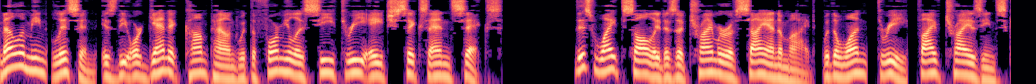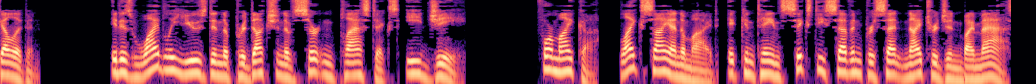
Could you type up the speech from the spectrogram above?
Melamine listen is the organic compound with the formula C3H6N6. This white solid is a trimer of cyanamide, with a 1,3,5-triazine skeleton. It is widely used in the production of certain plastics, e.g. formica. Like cyanamide, it contains 67% nitrogen by mass,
